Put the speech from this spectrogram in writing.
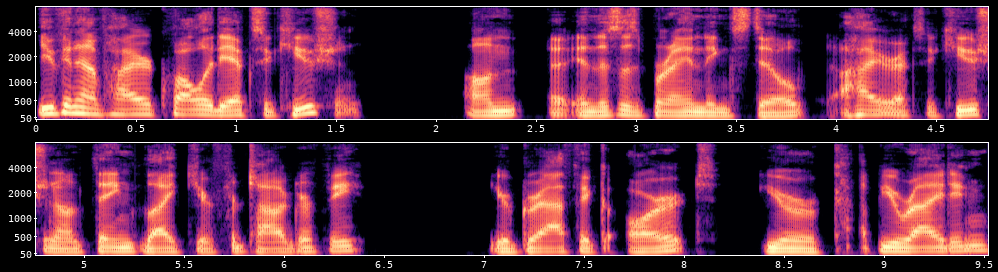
You can have higher quality execution on, and this is branding still, higher execution on things like your photography, your graphic art, your copywriting.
